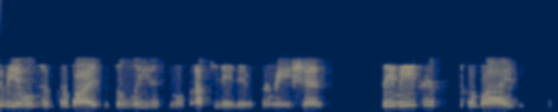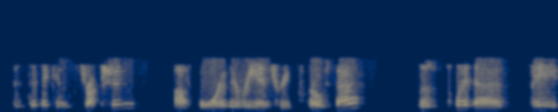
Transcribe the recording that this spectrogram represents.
to be able to provide the latest, most up-to-date information. They may pr- provide specific instructions uh, for the reentry process. So uh, pay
